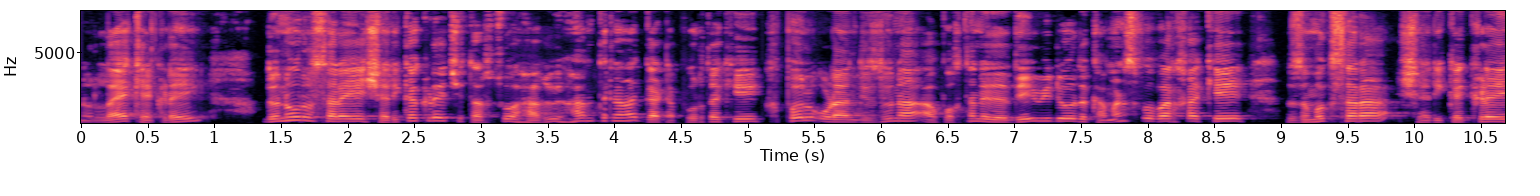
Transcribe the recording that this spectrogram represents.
نو لایک یې کړئ د نورو سره یې شریکه کړئ چې ترڅو هغوی هم ترنه ګټه پورته کړي خپل وړاندیزونه او پوښتنې د دې ویډیو د کمنټس په برخه کې زموږ سره شریکه کړئ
